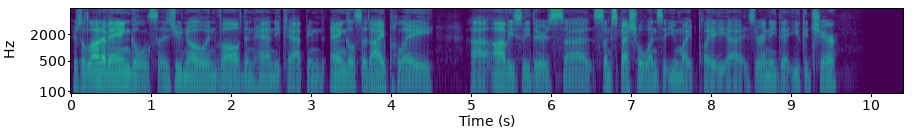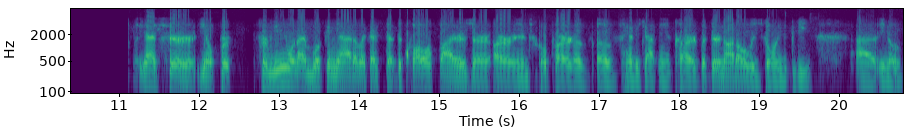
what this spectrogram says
There's a lot of angles, as you know, involved in handicapping. Angles that I play. Uh, obviously, there's uh, some special ones that you might play. Uh, is there any that you could share? Yeah, sure. You know, for for me, when I'm looking at it, like I said, the qualifiers are, are an integral part of, of handicapping a card, but they're not always going to be, uh, you know,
